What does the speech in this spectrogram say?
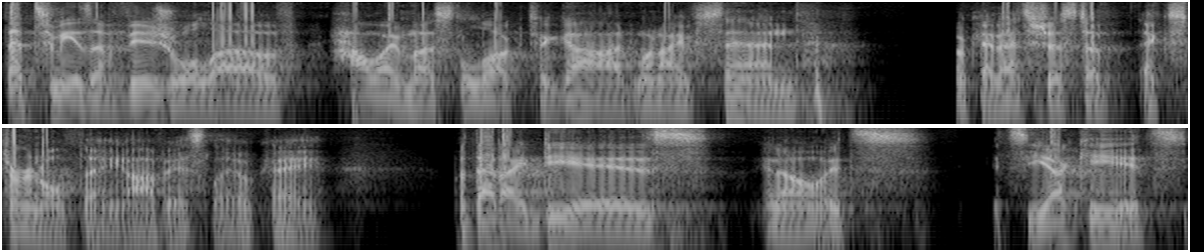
that to me is a visual of how I must look to God when I've sinned. Okay, that's just an external thing, obviously, okay. But that idea is, you know, it's, it's yucky, it's,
